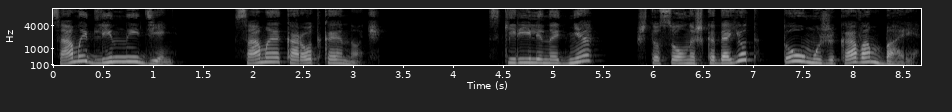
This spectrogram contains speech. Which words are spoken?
Самый длинный день, самая короткая ночь. С Кириллина дня, что солнышко дает, то у мужика в амбаре.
